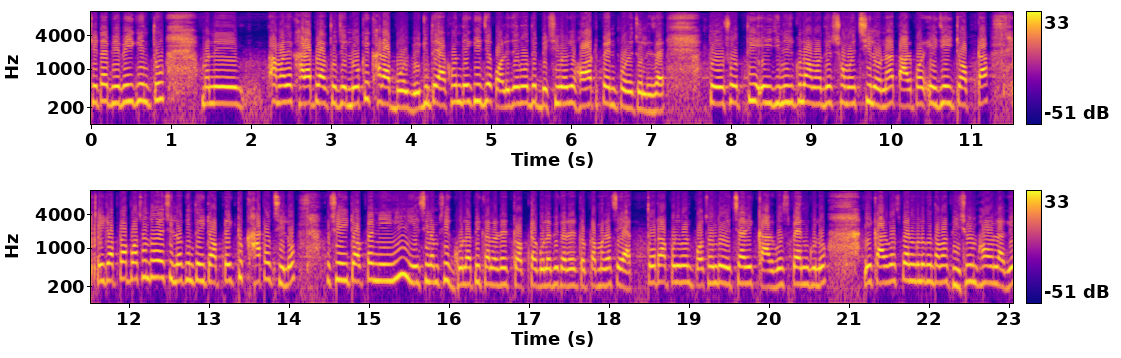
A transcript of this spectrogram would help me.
সেটা ভেবেই কিন্তু মানে আমাদের খারাপ লাগতো যে লোকে খারাপ বলবে। কিন্তু এখন দেখি যে কলেজের মধ্যে বেশিরভাগই হট প্যান্ট পরে চলে যায়। তো সত্যি এই জিনিসগুলো আমাদের সময় ছিল না। তারপর এই যে এই টপটা এই টপটা পছন্দ হয়েছিল, কিন্তু এই টপটা একটু খাটো ছিল। তো সেই টপটা নিয়ে নিয়ে নিয়েছিলাম সেই গোলাপি কালারের টপটা। গোলাপি কালারের টপটা আমার কাছে এতটা পরিমাণ পছন্দ হয়েছে আর এই কার্গোস প্যান্টগুলো এই কার্গোস প্যান্টগুলো কিন্তু আমার ভীষণ ভালো লাগে।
